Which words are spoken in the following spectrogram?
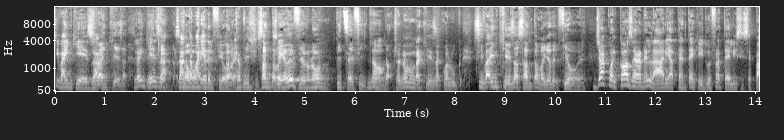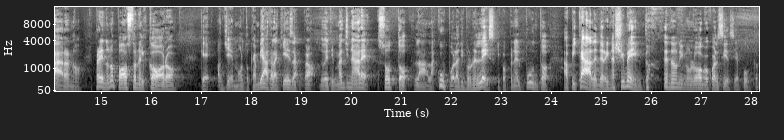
si va in chiesa. Si va in chiesa. Si va in chiesa Che- Santa trovo- Maria del Fiore. No, capisci? Santa Sì. Maria del Fiore non pizza e fichi. No. cioè non una chiesa qualunque. Si va in chiesa Santa Maria del Fiore. Già qualcosa era nell'aria, tant'è che i due fratelli si separano, prendono posto nel coro, che oggi è molto cambiata la chiesa, però dovete immaginare sotto la, la cupola di Brunelleschi, proprio nel punto apicale del Rinascimento, non in un luogo qualsiasi appunto.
